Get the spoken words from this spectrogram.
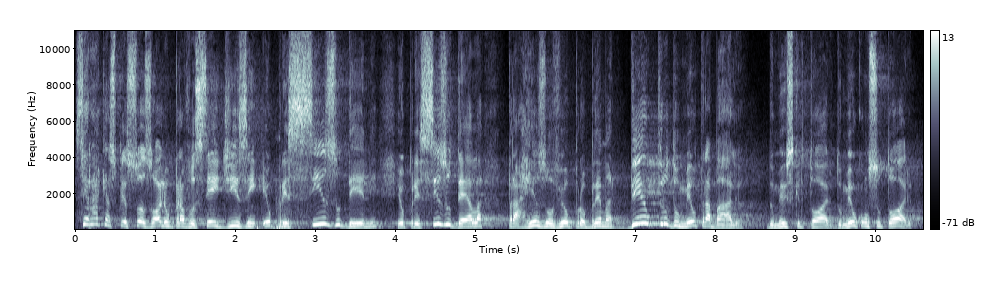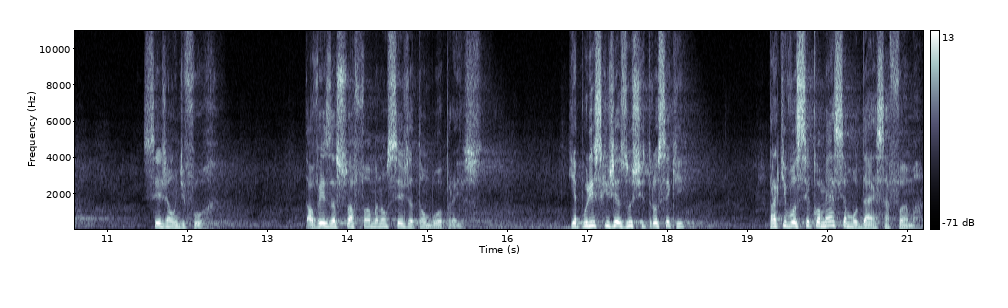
Será que as pessoas olham para você e dizem: Eu preciso dele, eu preciso dela para resolver o problema dentro do meu trabalho, do meu escritório, do meu consultório, seja onde for? Talvez a sua fama não seja tão boa para isso. E é por isso que Jesus te trouxe aqui para que você comece a mudar essa fama.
